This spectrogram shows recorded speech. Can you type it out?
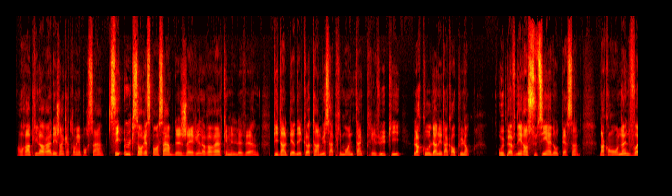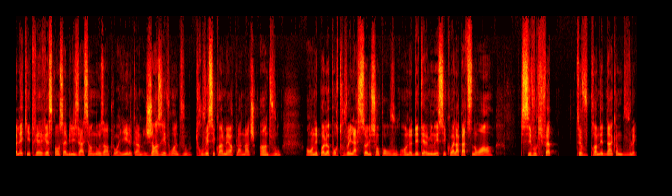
on remplit l'horaire des gens à 80% C'est eux qui sont responsables de gérer leur horaire comme ils le veulent. Puis dans le pire des cas, tant mieux, ça a pris moins de temps que prévu, puis leur cooldown est encore plus long. Ou ils peuvent venir en soutien à d'autres personnes. Donc, on a une volet qui est très responsabilisation de nos employés, comme jasez-vous entre vous, trouvez c'est quoi le meilleur plan de match entre vous. On n'est pas là pour trouver la solution pour vous. On a déterminé c'est quoi la patinoire. C'est vous qui faites. Vous vous promenez dedans comme vous voulez.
